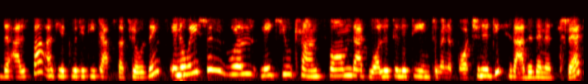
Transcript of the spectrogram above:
the alpha as liquidity taps are closing. Innovation will make you transform that volatility into an opportunity rather than a threat.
